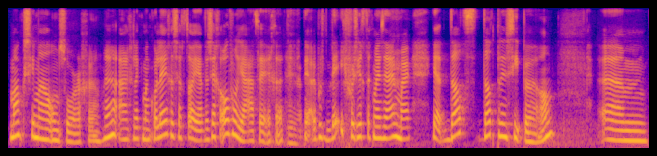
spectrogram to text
Maximaal ontzorgen. Hè? Eigenlijk, mijn collega zegt, oh ja, we zeggen overal ja tegen. Ja. ja ik moet een beetje voorzichtig mee zijn, maar ja, dat, dat principe wel. Um,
